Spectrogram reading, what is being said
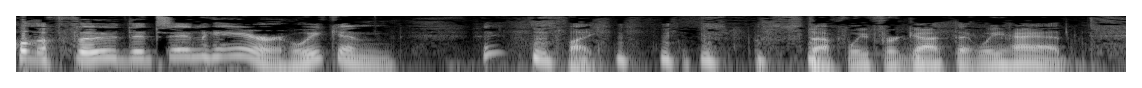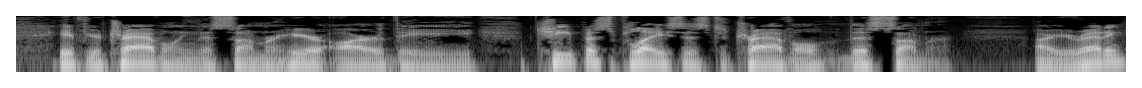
all the food that's in here. We can." It's like stuff we forgot that we had. If you're traveling this summer, here are the cheapest places to travel this summer. Are you ready?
